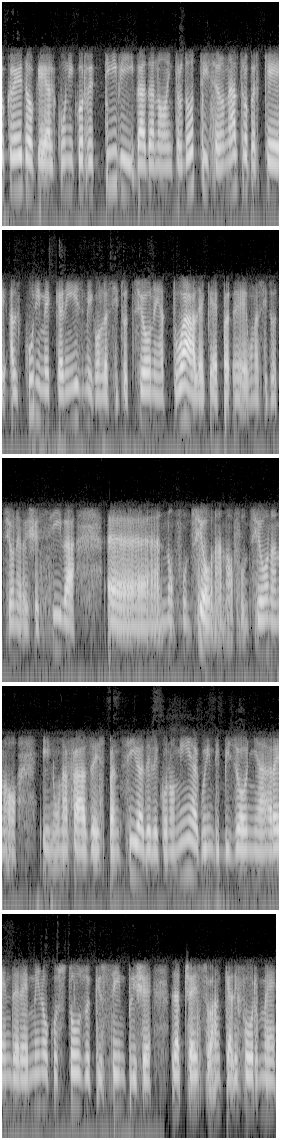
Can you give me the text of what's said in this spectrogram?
Io credo che alcuni correttivi vadano introdotti se non altro perché alcuni meccanismi con la situazione attuale, che è una situazione recessiva, eh, non funzionano, funzionano in una fase espansiva dell'economia, quindi bisogna rendere meno costoso e più semplice l'accesso anche alle forme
